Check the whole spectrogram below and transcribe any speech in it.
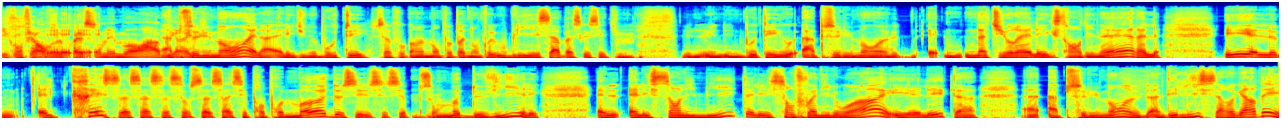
Les conférences de presse sont mémorables. les Absolument, elle, a- elle est d'une beauté. Ça, faut quand même, on peut pas non plus oublier ça parce que c'est une, une, une- une beauté absolument euh, naturelle et extraordinaire. Elle et elle, elle crée sa, sa, sa, ses propres modes, ses, ses- ses- son mode de vie. Elle est, elle, elle est sans limite, elle est sans foi ni loi et elle est un, absolument un délice à regarder.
